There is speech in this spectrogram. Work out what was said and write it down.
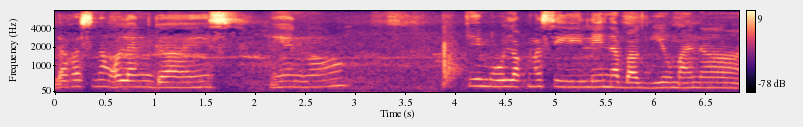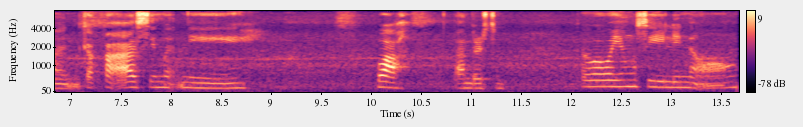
Lakas ng ulan guys. Ayan no. Kimulak na sili na bagyo manon. Kakaasim ni... Wah, thunderstorm. Kawawa yung sili na oh.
